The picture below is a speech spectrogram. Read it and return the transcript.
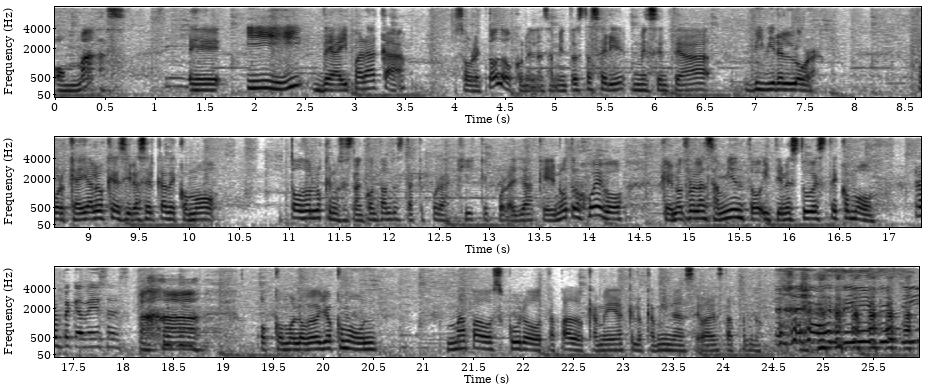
o más. Eh, y de ahí para acá, sobre todo con el lanzamiento de esta serie, me senté a vivir el lore, porque hay algo que decir acerca de cómo todo lo que nos están contando está que por aquí, que por allá, que en otro juego, que en otro lanzamiento y tienes tú este como Rompecabezas. Ajá. o como lo veo yo como un mapa oscuro o tapado que a medida que lo caminas se va destapando. sí, sí, sí.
